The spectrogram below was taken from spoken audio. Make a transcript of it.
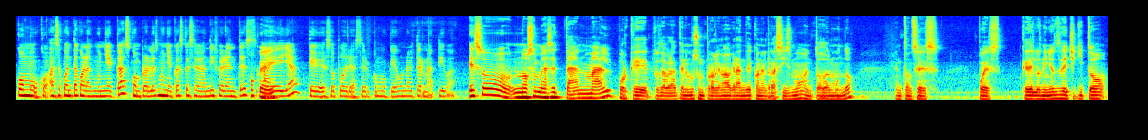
como co- hace cuenta con las muñecas, comprarles muñecas que se vean diferentes a ella, que eso podría ser como que una alternativa. Eso no se me hace tan mal porque pues la verdad tenemos un problema grande con el racismo en todo el mundo. Entonces, pues que de los niños desde chiquito,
